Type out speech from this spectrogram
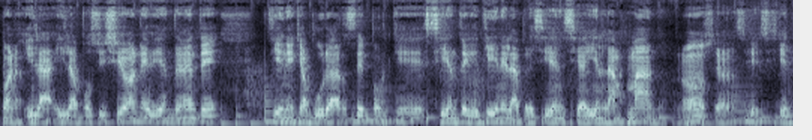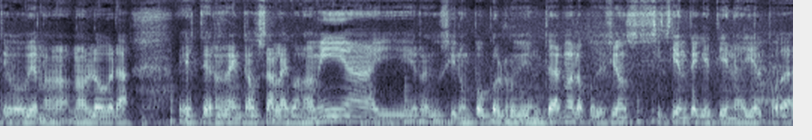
Bueno, y la, y la oposición evidentemente tiene que apurarse porque siente que tiene la presidencia ahí en las manos, ¿no? O sea, si, este gobierno no, logra este, reencauzar la economía y reducir un poco el ruido interno, la oposición sí siente que tiene ahí el poder.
